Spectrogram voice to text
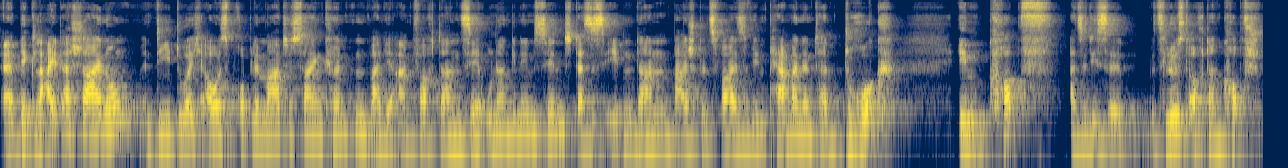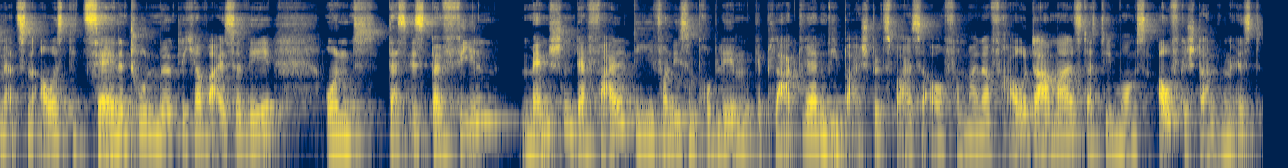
äh, Begleiterscheinungen, die durchaus problematisch sein könnten, weil die einfach dann sehr unangenehm sind. Das ist eben dann beispielsweise wie ein permanenter Druck im Kopf. Also diese, es löst auch dann Kopfschmerzen aus. Die Zähne tun möglicherweise weh. Und das ist bei vielen Menschen der Fall, die von diesem Problem geplagt werden, wie beispielsweise auch von meiner Frau damals, dass die morgens aufgestanden ist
